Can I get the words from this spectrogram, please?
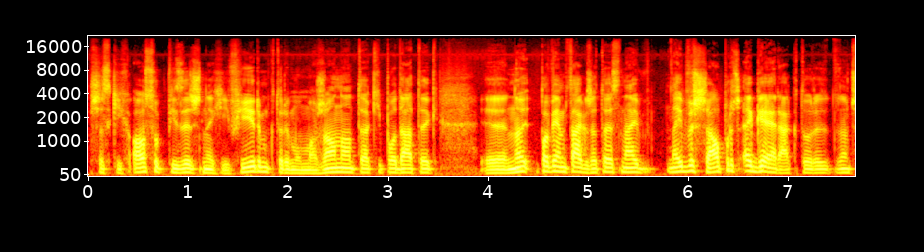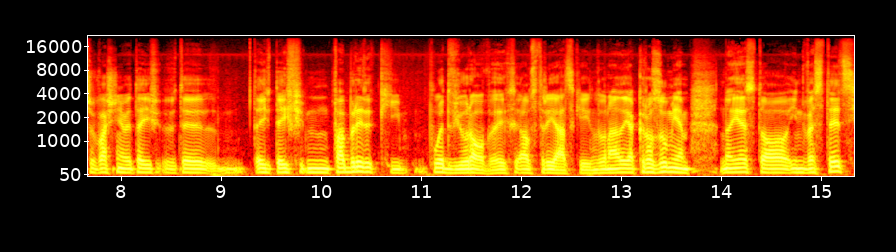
wszystkich osób fizycznych i firm, którym umorzono taki podatek. E, No powiem tak, że to jest naj, najwyższa, oprócz Egera, który, znaczy właśnie tej, tej, tej, tej fabryki płyt wiórowych austriackiej, no, jak rozumiem, no jest to inwestycja,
